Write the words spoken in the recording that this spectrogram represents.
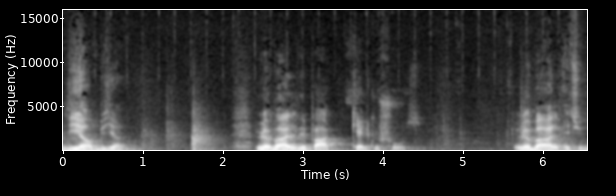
ni un bien. Le mal n'est pas quelque chose. Le mal est une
